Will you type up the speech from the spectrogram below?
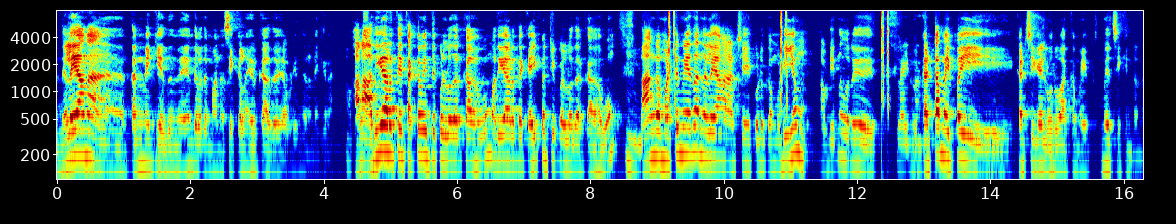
நிலையான தன்மைக்கு எது எந்த விதமான சிக்கலும் இருக்காது அப்படின்னு நினைக்கிறேன் ஆனா அதிகாரத்தை தக்க வைத்துக் கொள்வதற்காகவும் அதிகாரத்தை கைப்பற்றிக் கொள்வதற்காகவும். நாங்க மட்டுமே தான் நிலையான ஆட்சியை கொடுக்க முடியும் அப்படின்னு ஒரு. கட்டமைப்பை கட்சிகள் உருவாக்க முயற்- முயற்சிக்கின்றன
